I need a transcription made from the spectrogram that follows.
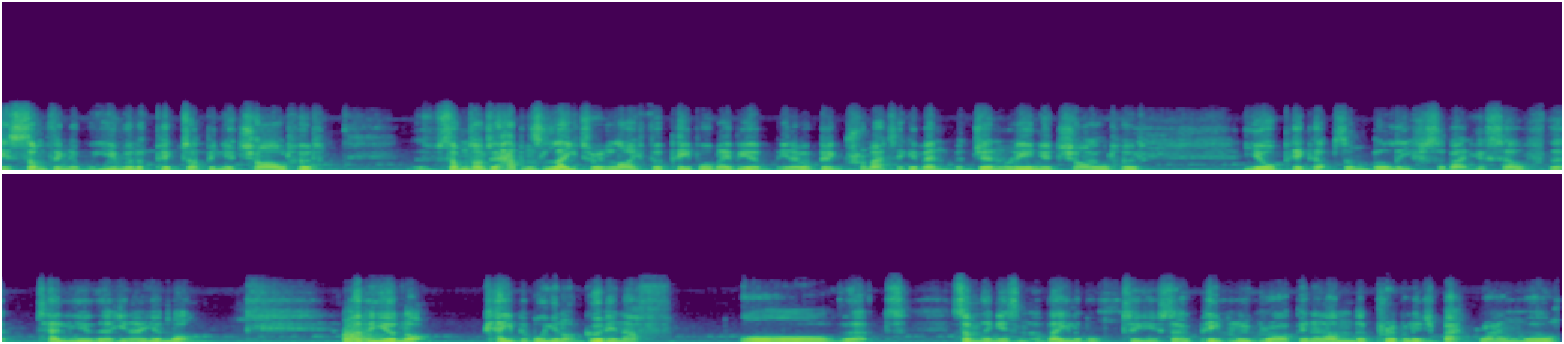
is something that you will have picked up in your childhood sometimes it happens later in life for people, maybe a you know a big traumatic event, but generally in your childhood, you'll pick up some beliefs about yourself that tell you that you know you're not either you're not capable, you're not good enough, or that something isn't available to you. So people who grow up in an underprivileged background will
